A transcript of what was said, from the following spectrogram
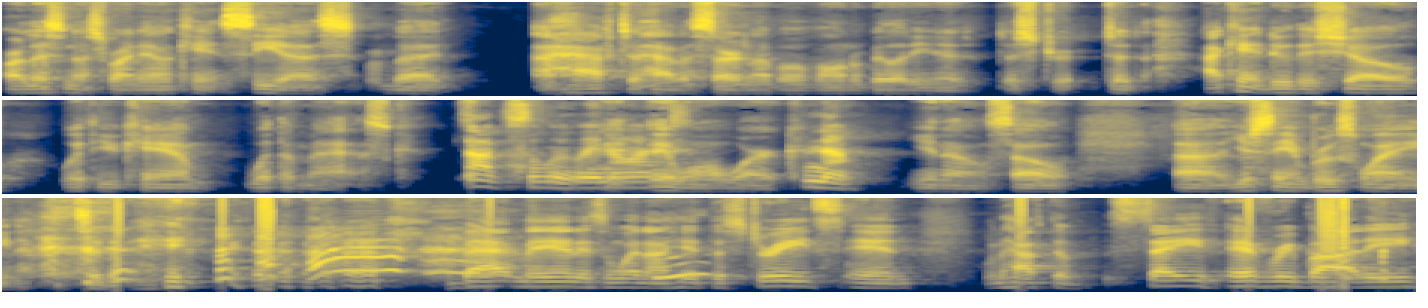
are listening to us right now can't see us, but I have to have a certain level of vulnerability to, to, to I can't do this show with you, Cam, with a mask. Absolutely It, not. it won't work. No. You know, so uh, you're seeing Bruce Wayne today. Batman is when I hit the streets and gonna have to save everybody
